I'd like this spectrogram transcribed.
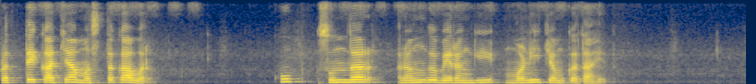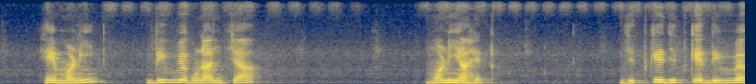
प्रत्येकाच्या मस्तकावर खूप सुंदर रंगबेरंगी मणी चमकत आहेत. हे मणी दिव्य गुणांच्या मणी आहेत. जितके जितके दिव्य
